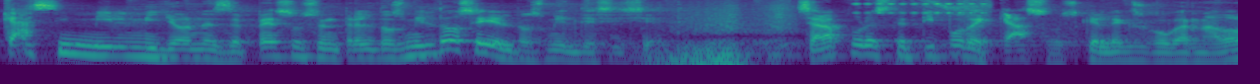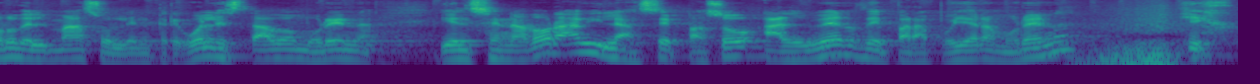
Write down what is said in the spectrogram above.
casi mil millones de pesos entre el 2012 y el 2017. ¿Será por este tipo de casos que el exgobernador del Mazo le entregó el Estado a Morena y el senador Ávila se pasó al verde para apoyar a Morena? Hijo,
